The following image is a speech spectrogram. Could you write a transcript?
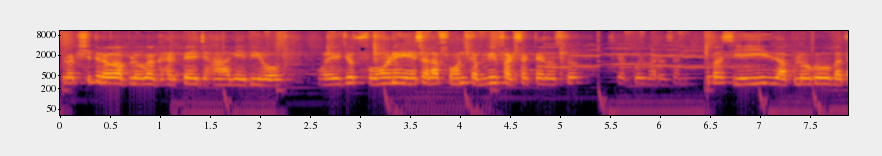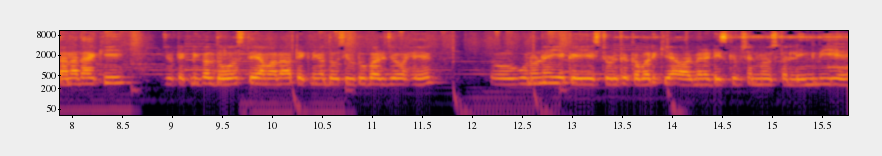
सुरक्षित रहो, आप लोगों का घर पे जहाँ आगे भी हो। और ये जो फ़ोन है, ये सारा फ़ोन कभी भी फट सकता है दोस्तों, इसका कोई भरोसा नहीं। तो बस यही आप लोगों को बताना था कि जो टेक्निकल दोस्त है हमारा टेक्निकल दोस्त यूट्यूबर जो है तो उन्होंने ये कई स्टोरी का कवर किया और मेरा डिस्क्रिप्शन में उसका लिंक भी है।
